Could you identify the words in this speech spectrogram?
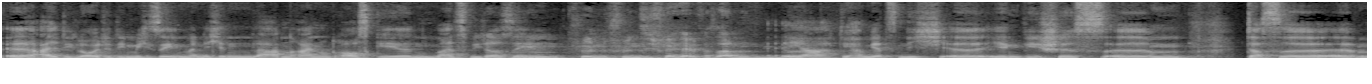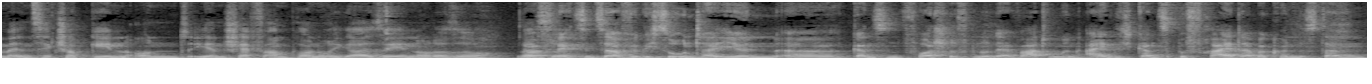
äh, all die Leute, die mich sehen, wenn ich in den Laden rein und raus gehe, niemals wiedersehen. Mhm, fühlen, fühlen sich vielleicht etwas anonym. Ja, die haben jetzt nicht äh, irgendwie Schiss. Ähm, dass sie ähm, in den Sexshop gehen und ihren Chef am Pornoregal sehen oder so. Aber vielleicht sind sie auch wirklich so unter ihren äh, ganzen Vorschriften und Erwartungen eigentlich ganz befreit, aber können es dann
